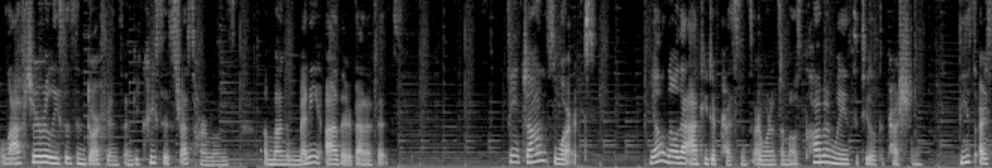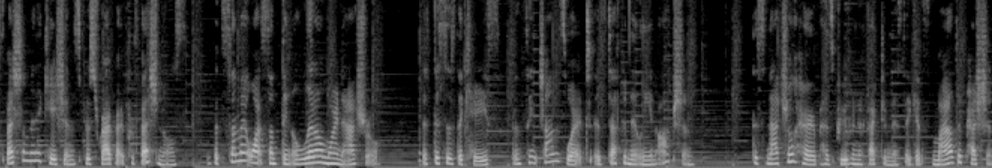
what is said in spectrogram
Laughter releases endorphins and decreases stress hormones, among many other benefits. St. John's wort. We all know that antidepressants are one of the most common ways to deal with depression. These are special medications prescribed by professionals, but some might want something a little more natural. If this is the case, then St. John's wort is definitely an option. This natural herb has proven effectiveness against mild depression,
